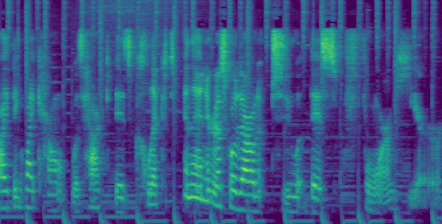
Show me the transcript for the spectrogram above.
I think my account was hacked is clicked. And then you're gonna scroll down to this form here.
